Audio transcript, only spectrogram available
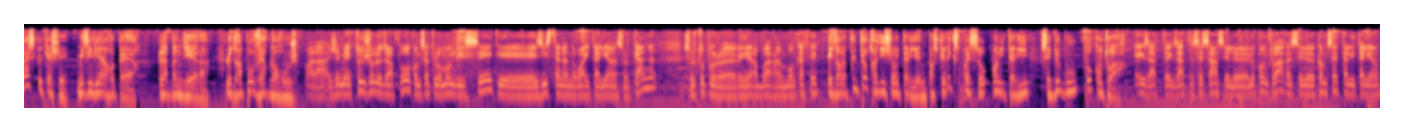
presque cachée. Mais il y a un repère. La bandiera, le drapeau vert, blanc, rouge. Voilà, je mets toujours le drapeau, comme ça tout le monde il sait qu'il existe un endroit italien sur Cannes, surtout pour euh, venir à boire un bon café. Et dans la plus pure tradition italienne, parce que l'expresso en Italie, c'est debout au comptoir. Exact, exact, c'est ça, c'est le, le comptoir, c'est le concept à l'italien.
